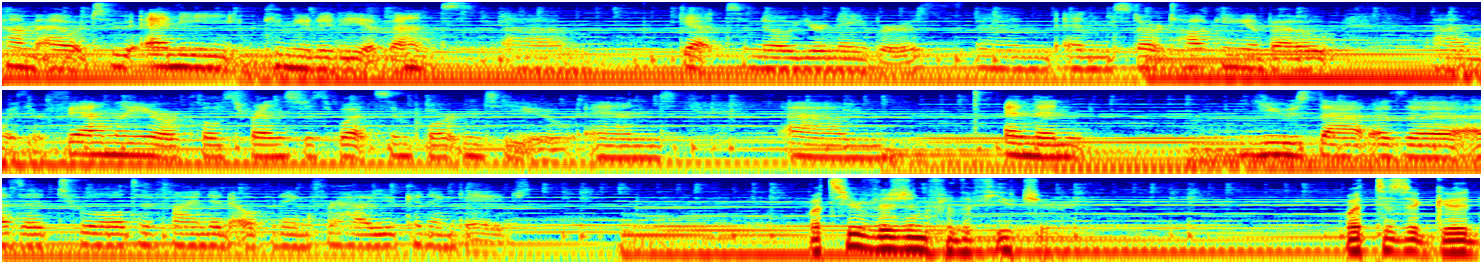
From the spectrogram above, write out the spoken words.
come out to any community event, um, get to know your neighbors, and and start talking about um, with your family or close friends just what's important to you, and um, and then use that as a as a tool to find an opening for how you can engage. What's your vision for the future? What does a good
